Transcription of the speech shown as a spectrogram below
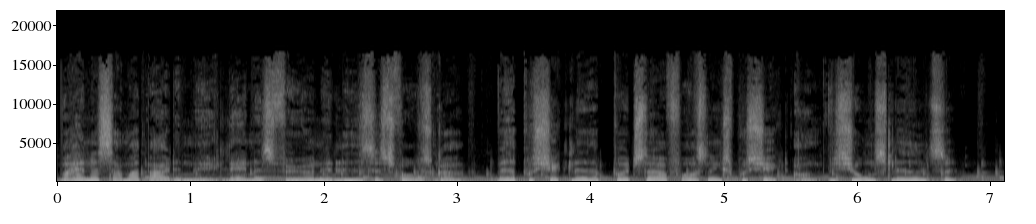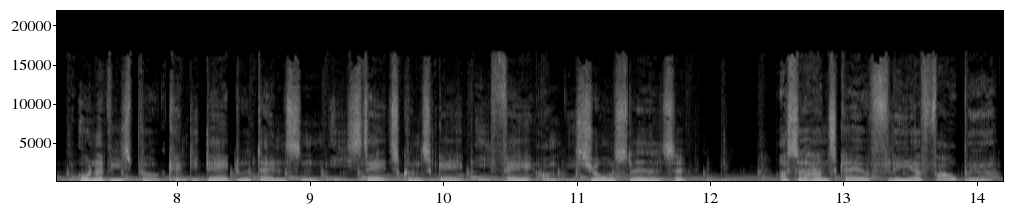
hvor han har samarbejdet med landets førende ledelsesforskere, været projektleder på et større forskningsprojekt om visionsledelse, undervist på kandidatuddannelsen i statskundskab i fag om visionsledelse, og så har han skrevet flere fagbøger.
